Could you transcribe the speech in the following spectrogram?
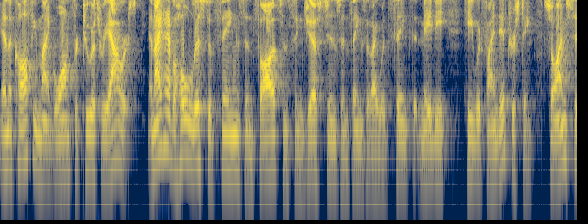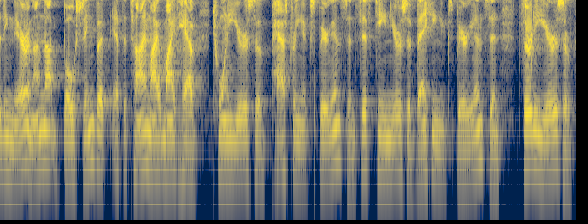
and the coffee might go on for two or three hours. And I'd have a whole list of things and thoughts and suggestions and things that I would think that maybe he would find interesting. So I'm sitting there and I'm not boasting, but at the time I might have 20 years of pastoring experience and 15 years of banking experience and 30 years of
